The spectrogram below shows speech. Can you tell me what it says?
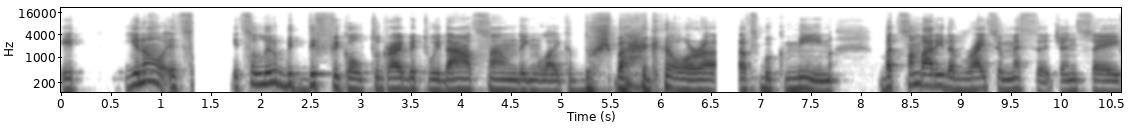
It, you know, it's it's a little bit difficult to describe it without sounding like a douchebag or a Facebook meme, but somebody that writes your message and say,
